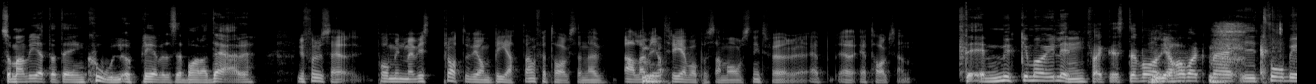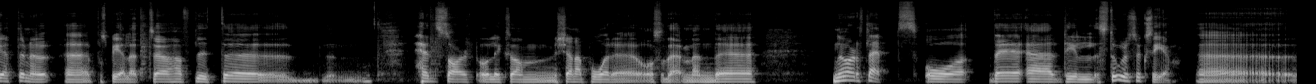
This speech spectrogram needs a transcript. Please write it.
Så man vet att det är en cool upplevelse bara där. Nu får du säga, påminn mig, visst pratade vi om betan för ett tag sedan när alla vi tre var på samma avsnitt för ett, ett tag sedan? Det är mycket möjligt mm. faktiskt. Det var, jag har varit med i två betor nu eh, på spelet. Så jag har haft lite eh, headstart och liksom känna på det och sådär. Men det, nu har det släppts och det är till stor succé. Eh,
